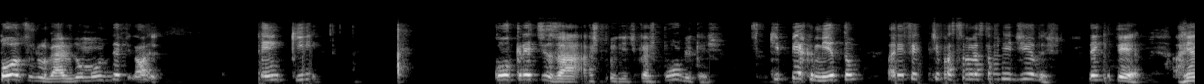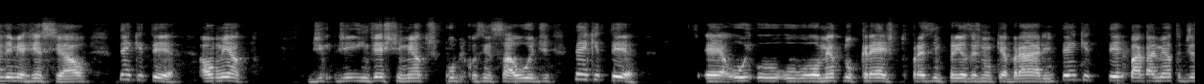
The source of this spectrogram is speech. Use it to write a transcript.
todos os lugares do mundo, definem, olha, tem que concretizar as políticas públicas que permitam a efetivação dessas medidas. Tem que ter a renda emergencial, tem que ter aumento de, de investimentos públicos em saúde, tem que ter é, o, o, o, aumento do crédito para as empresas não quebrarem, tem que ter pagamento de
